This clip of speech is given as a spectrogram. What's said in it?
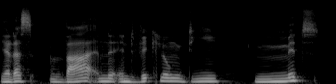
Ja, das war eine Entwicklung, die mit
